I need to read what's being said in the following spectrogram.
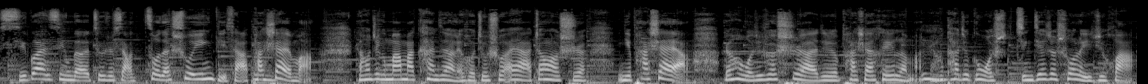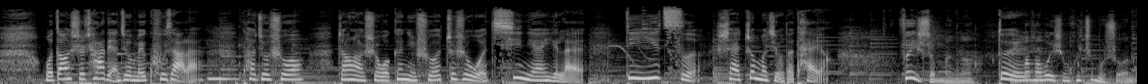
习惯性的就是想坐在树荫底下怕晒嘛，然后这个妈妈看见了以后就说：“哎呀，张老师，你怕晒啊？”然后我就说：“是啊，就是怕晒黑了嘛。”然后她就跟我紧接着说了一句话，我当时差点就没哭下来。她就说：“张老师，我跟你说，这是我七年以来第一次晒这么久的太阳。”为什么呢？对，妈妈为什么会这么说呢？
